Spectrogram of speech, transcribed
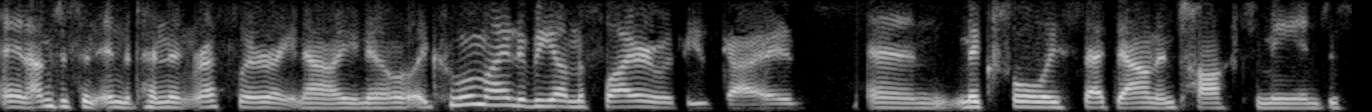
And I'm just an independent wrestler right now, you know, like who am I to be on the flyer with these guys? And Mick Foley sat down and talked to me and just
